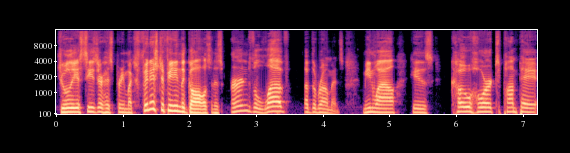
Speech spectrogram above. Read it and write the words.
Julius Caesar has pretty much finished defeating the Gauls and has earned the love of the Romans. Meanwhile, his cohort Pompey,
